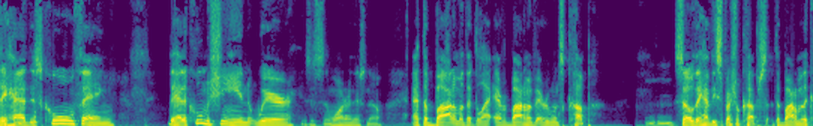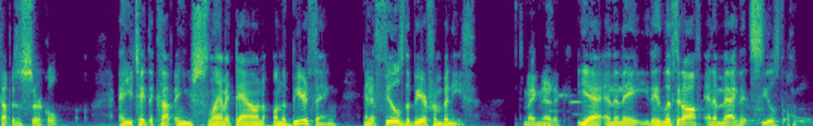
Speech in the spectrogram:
they had this cool thing. They had a cool machine where is this water in this? No, at the bottom of the gla- at the bottom of everyone's cup. Mm-hmm. So they have these special cups. At the bottom of the cup is a circle, and you take the cup and you slam it down on the beer thing, and Yeah. it fills the beer from beneath. It's magnetic. Yeah, and then they they lift it off, and a magnet seals the. whole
